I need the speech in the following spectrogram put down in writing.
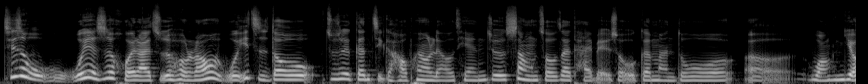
其实我我也是回来之后，然后我一直都就是跟几个好朋友聊天。就是上周在台北的时候，我跟蛮多呃网友，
